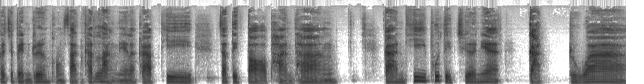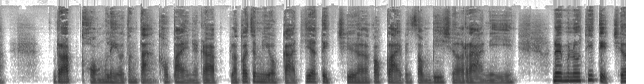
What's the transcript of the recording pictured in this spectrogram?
ก็จะเป็นเรื่องของสารคัดหลั่งเนี่ยแหละครับ ที่จะติดต่อผ่านทาง การที่ผู้ติดเชื้อเนี่ยกัดหรือว่ารับของเหลวต่างๆ เข้าไปนะครับ แล้วก็จะมีโอกาสที่จะติดเชื้อแล้วก็กลายเป็นซอมบี้เชื้อรานี้ โดยมนุษย์ที่ติดเชื้อ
